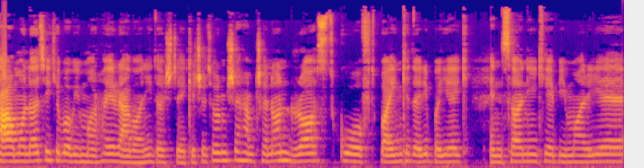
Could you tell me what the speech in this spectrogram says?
تعاملاتی که با بیمارهای روانی داشته که چطور میشه همچنان راست گفت با اینکه داری با یک انسانی که بیماری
